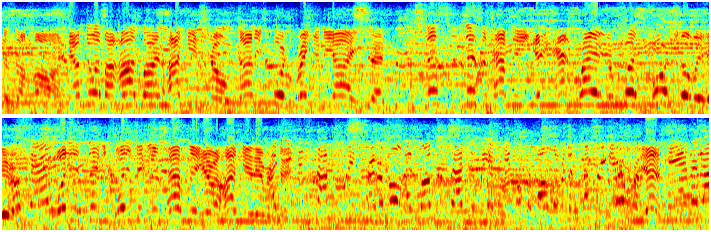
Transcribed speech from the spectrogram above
this up hard. I'm doing my online hockey show, Donnie Sports Breaking the Ice, and this this is happening at, right at your front porch over here. Okay. What do you think? What do you think is happening here at hockey and everything? I think is absolutely incredible. I love the fact that we have people from all over the country here, from Yes. Canada.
